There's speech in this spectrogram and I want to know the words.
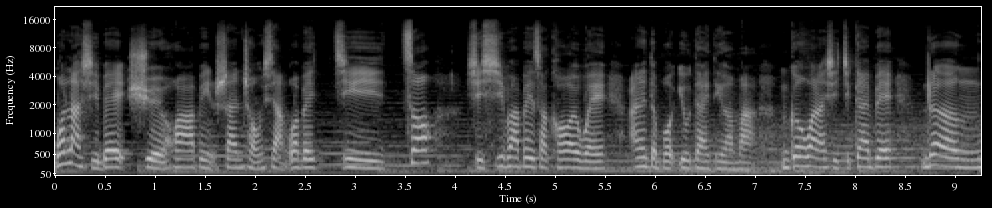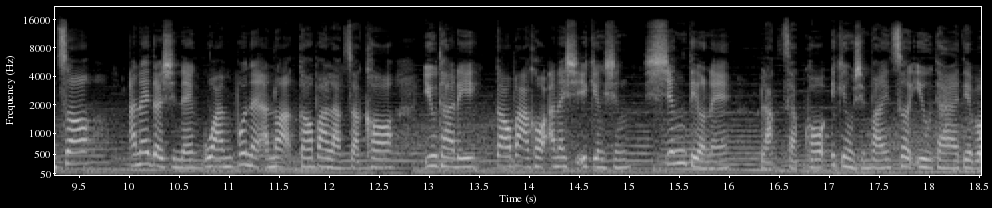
我若是买雪花饼三重享，我买一组是四百八十块诶话，安尼都无优待着嘛。毋过我若是一届买两组。安尼就是呢，原本的安怎九百六十块，犹太的九百块，安尼是已经升升着呢六十块，已经有先帮你做犹太对不？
